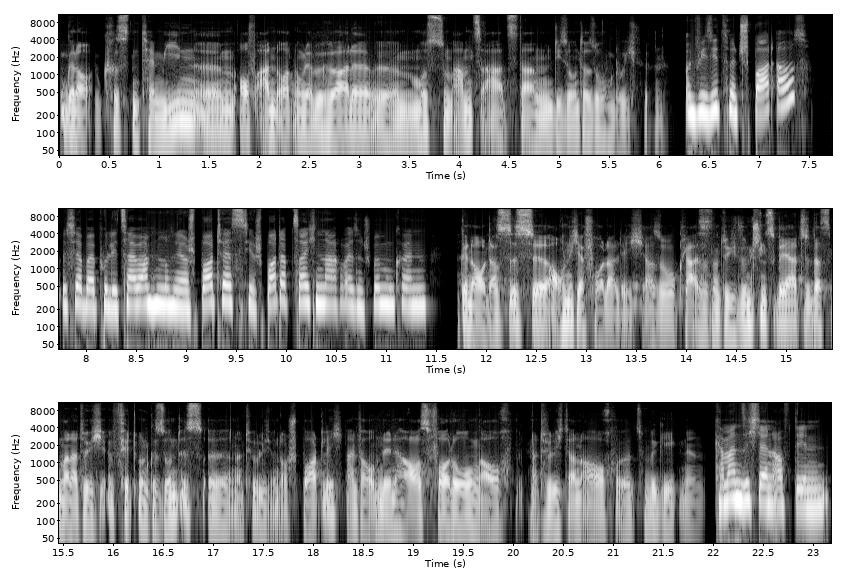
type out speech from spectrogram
Genau, du kriegst einen Termin ähm, auf Anordnung der Behörde, ähm, musst zum Amtsarzt dann diese Untersuchung durchführen. Und wie sieht es mit Sport aus? Ist ja bei Polizeibeamten müssen ja Sporttests, hier Sportabzeichen nachweisen, schwimmen können. Genau, das ist äh, auch nicht erforderlich. Also klar ist es natürlich wünschenswert, dass man natürlich fit und gesund ist, äh, natürlich und auch sportlich, einfach um den Herausforderungen auch natürlich dann auch äh, zu begegnen. Kann man sich denn auf den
